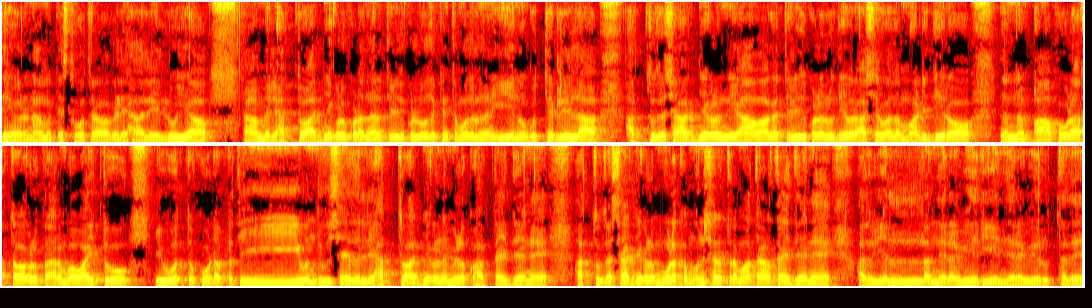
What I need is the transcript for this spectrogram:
ದೇವರ ನಾಮಕ್ಕೆ ಸ್ತೋತ್ರವಾಗಲಿ. ಹಾಲಿ ಲೂಯ ಆಮೇಲೆ ಹತ್ತು ಆಜ್ಞೆಗಳು ಕೂಡ ನಾನು ತಿಳಿದುಕೊಳ್ಳುವುದಕ್ಕಿಂತ ಮೊದಲು ನನಗೆ ಏನೂ ಗೊತ್ತಿರಲಿಲ್ಲ. ಹತ್ತು ದಶಾಜ್ಞೆಗಳನ್ನು ಯಾವಾಗ ತಿಳಿದುಕೊಳ್ಳಲು ದೇವರ ಆಶೀರ್ವಾದ ಮಾಡಿದ್ದೀರೋ, ನನ್ನ ಪಾಪಗಳು ಅರ್ಥವಾಗಲು ಪ್ರಾರಂಭವಾಯಿತು. ಇವತ್ತು ಕೂಡ ಪ್ರತಿ ಒಂದು ವಿಷಯದಲ್ಲಿ ಹತ್ತು ಆಜ್ಞೆಗಳನ್ನ ಮೆಳಕು ಹಾಕ್ತಾ ಇದ್ದೇನೆ. ಹತ್ತು ದಶಾಜ್ಞೆಗಳ ಮೂಲಕ ಮನುಷ್ಯರ ಹತ್ರ ಮಾತಾಡ್ತಾ ಇದ್ದೇನೆ. ಅದು ಎಲ್ಲ ನೆರವೇರಿಯೇ ನೆರವೇರುತ್ತದೆ.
